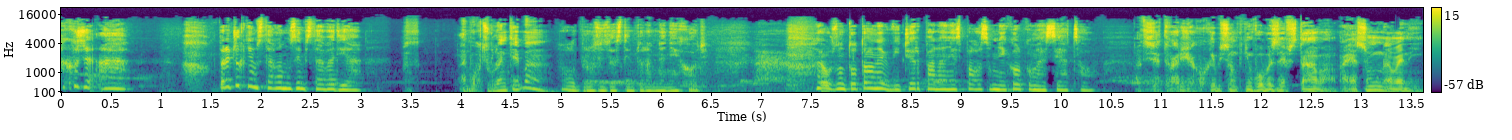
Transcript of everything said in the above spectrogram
Akože a... Prečo k ním stále musím stávať ja? Lebo chcú len teba. Ale prosím ťa, s týmto na mňa nechoď. Ja už som totálne vyčerpaná, nespala som niekoľko mesiacov. A ty sa tváriš, ako keby som k ním vôbec nevstával. A ja som unavený.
